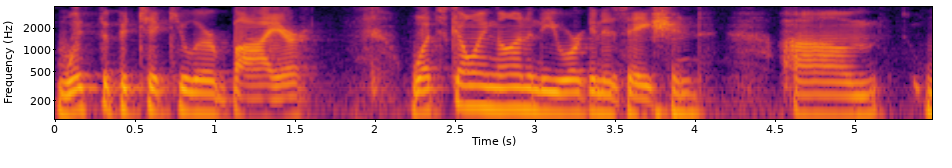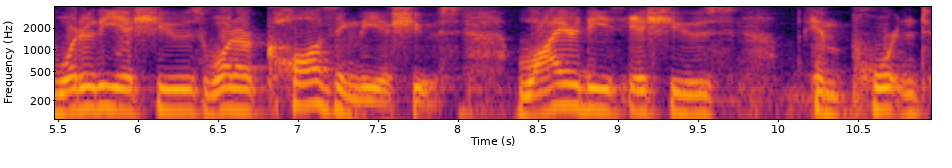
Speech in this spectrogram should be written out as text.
with the particular buyer, what's going on in the organization, um, what are the issues, what are causing the issues, why are these issues important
